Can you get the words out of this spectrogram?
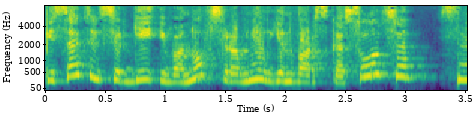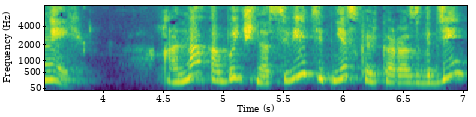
Писатель Сергей Иванов сравнил январское солнце с ней. Она обычно светит несколько раз в день,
